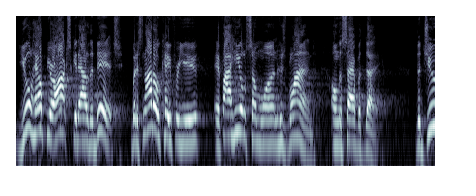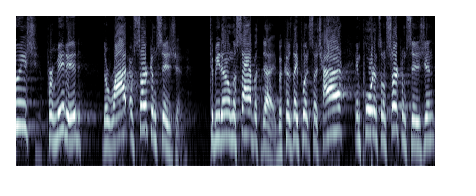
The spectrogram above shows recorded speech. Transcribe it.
you'll help your ox get out of the ditch, but it's not okay for you if I heal someone who's blind on the Sabbath day. The Jewish permitted the rite of circumcision to be done on the Sabbath day because they put such high importance on circumcision.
